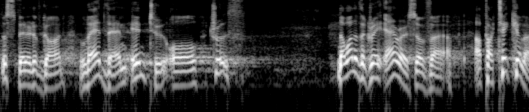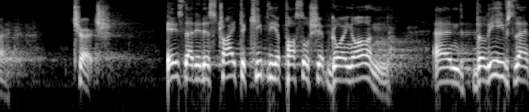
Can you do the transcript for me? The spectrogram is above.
the Spirit of God led them into all truth. Now, one of the great errors of a, a particular church is that it has tried to keep the apostleship going on and believes that,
